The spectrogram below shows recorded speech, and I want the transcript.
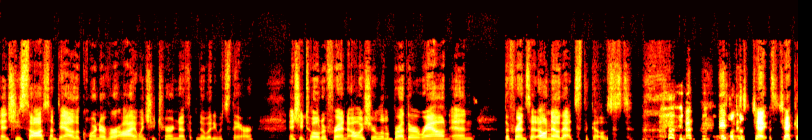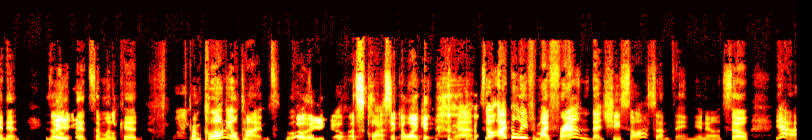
and she saw something out of the corner of her eye when she turned, noth- nobody was there. And she told her friend, Oh, is your little brother around? And the friend said, Oh, no, that's the ghost. He's just check- checking in. He's a There little kid, some little kid from colonial times. Oh, there you go. That's classic. I like it. yeah. So I believed my friend that she saw something, you know. So yeah,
